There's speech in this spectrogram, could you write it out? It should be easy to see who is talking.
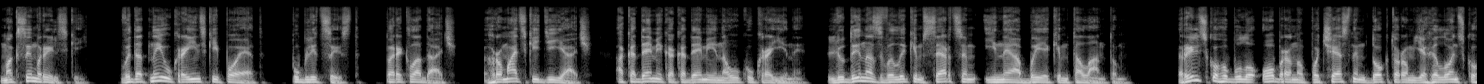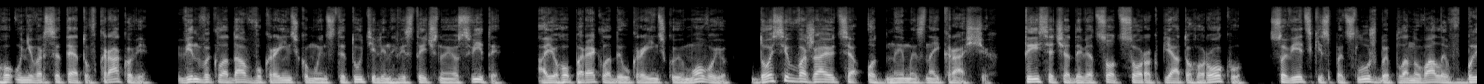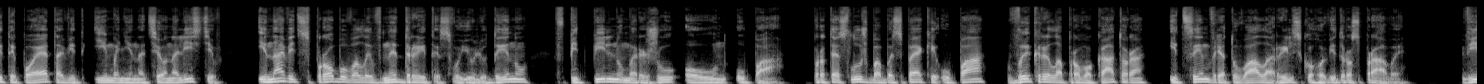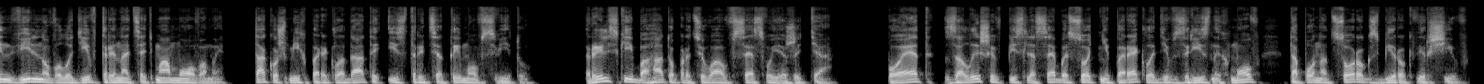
Speaker 1: Максим Рильський, видатний український поет, публіцист, перекладач, громадський діяч, академік Академії наук України, людина з великим серцем і неабияким талантом. Рильського було обрано почесним доктором Ягелонського університету в Кракові. Він викладав в Українському інституті лінгвістичної освіти, а його переклади українською мовою досі вважаються одними з найкращих. 1945 року совєтські спецслужби планували вбити поета від імені націоналістів і навіть спробували внедрити свою людину в підпільну мережу ОУН-УПА. Проте Служба безпеки УПА викрила провокатора і цим врятувала Рильського від розправи. Він вільно володів 13 мовами, також міг перекладати із 30 мов світу. Рильський багато працював все своє життя. Поет залишив після себе сотні перекладів з різних мов та понад 40 збірок віршів.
